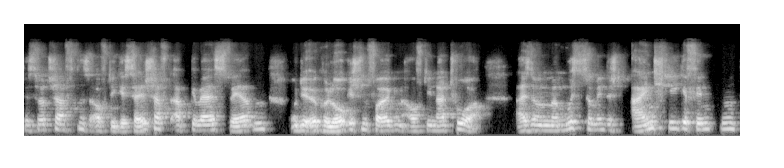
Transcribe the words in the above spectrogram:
des Wirtschaftens auf die Gesellschaft abgewälzt werden und die ökologischen Folgen auf die Natur. Also man muss zumindest Einstiege finden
